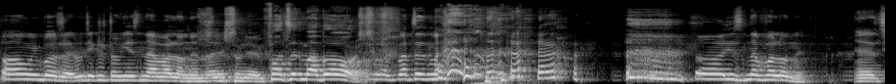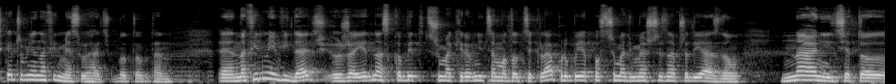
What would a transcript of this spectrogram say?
o mój Boże, ludzie krzyczą: Jest nawalony. No, Zresztą nie wiem, facet ma dość! Facet ma... o, jest nawalony. E, Ciekawe, czy mnie na filmie słychać, bo to ten... E, Na filmie widać, że jedna z kobiet trzyma kierownicę motocykla, próbuje powstrzymać mężczyznę przed jazdą. Na nic, się to,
